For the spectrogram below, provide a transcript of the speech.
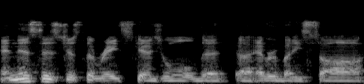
And this is just the rate schedule that uh, everybody saw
